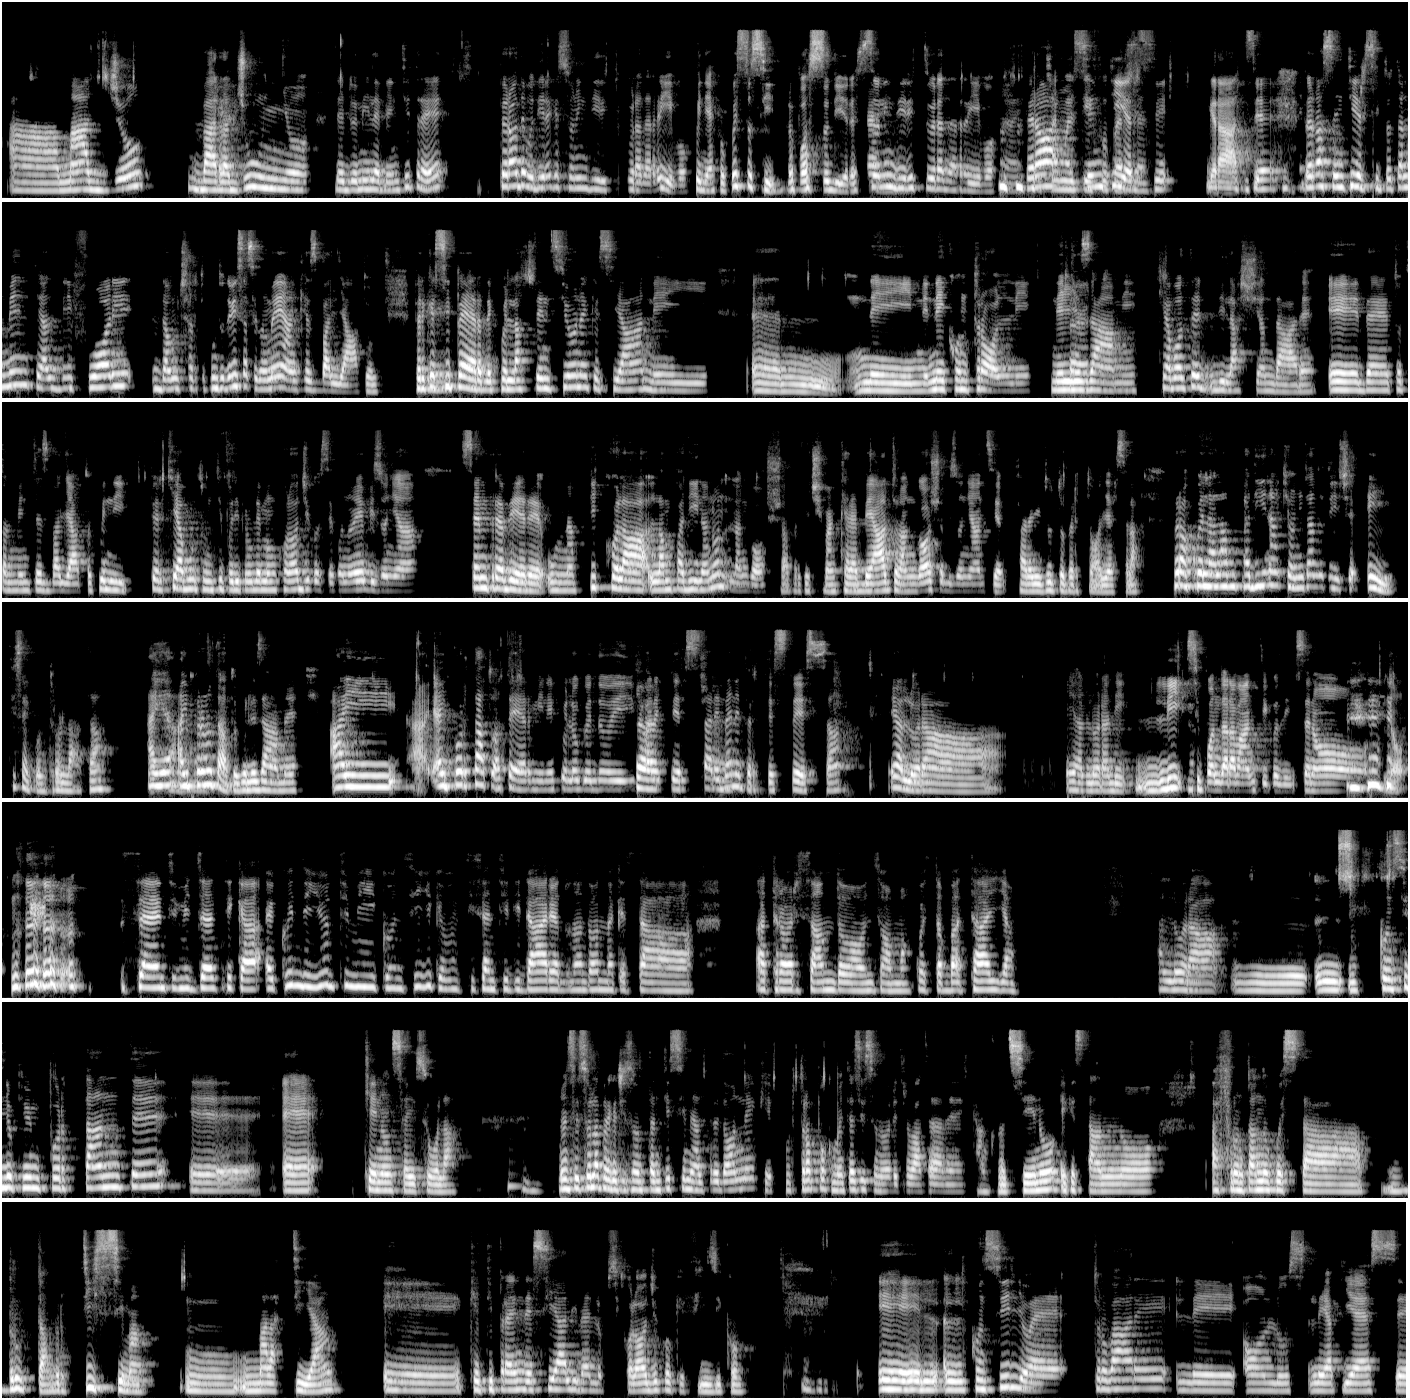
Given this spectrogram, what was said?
a maggio barra giugno del 2023, però devo dire che sono addirittura d'arrivo. Quindi ecco, questo sì, lo posso dire, sono addirittura d'arrivo. Eh, però sentirsi, Grazie, però sentirsi totalmente al di fuori da un certo punto di vista secondo me è anche sbagliato, perché mm. si perde quell'attenzione che si ha nei, ehm, nei, nei controlli, negli certo. esami, che a volte li lasci andare ed è totalmente sbagliato. Quindi per chi ha avuto un tipo di problema oncologico secondo me bisogna sempre avere una piccola lampadina, non l'angoscia, perché ci mancherebbe altro, l'angoscia bisogna anzi fare di tutto per togliersela, però quella lampadina che ogni tanto ti dice, ehi, ti sei controllata? Hai, hai prenotato quell'esame? Hai, hai, portato a termine quello che dovevi certo, fare per stare certo. bene per te stessa? E allora, e allora lì, lì si può andare avanti così, se no no. Sentimi Jessica, e quindi gli ultimi consigli che ti senti di dare ad una donna che sta attraversando, insomma, questa battaglia? Allora, il consiglio più importante è, è che non sei sola. Non sei sola perché ci sono tantissime altre donne che purtroppo come te si sono ritrovate ad avere il cancro al seno e che stanno affrontando questa brutta, bruttissima mh, mhmm, malattia e che ti prende sia a livello psicologico che fisico. E il, il, consiglio è trovare le onlus, le APS,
